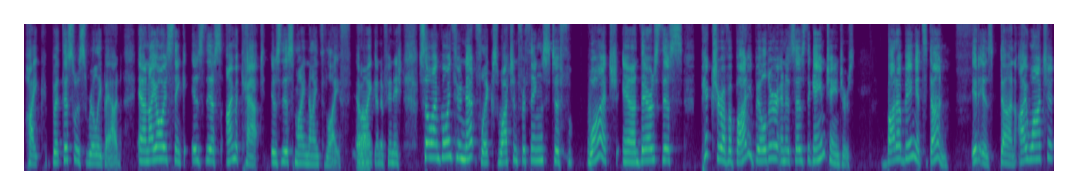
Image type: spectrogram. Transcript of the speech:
hike, but this was really bad. And I always think, is this, I'm a cat, is this my ninth life? Am I going to finish? So I'm going through Netflix watching for things to f- watch, and there's this picture of a bodybuilder, and it says the game changers. Bada bing, it's done. It is done. I watch it.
